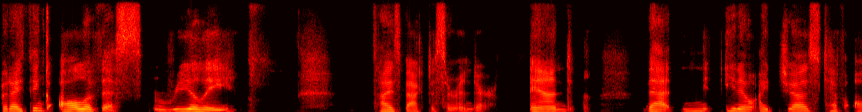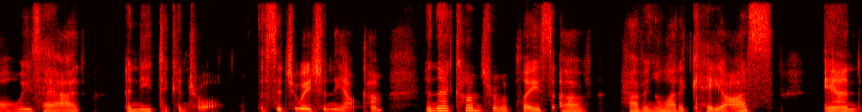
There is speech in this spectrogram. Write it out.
but i think all of this really ties back to surrender and that you know i just have always had a need to control the situation, the outcome. And that comes from a place of having a lot of chaos and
